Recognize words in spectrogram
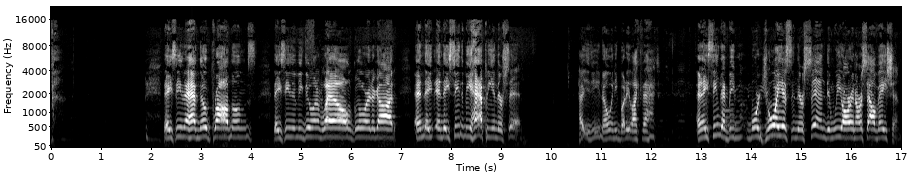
they seem to have no problems. They seem to be doing well, glory to God, and they, and they seem to be happy in their sin. Do you know anybody like that? And they seem to be more joyous in their sin than we are in our salvation.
